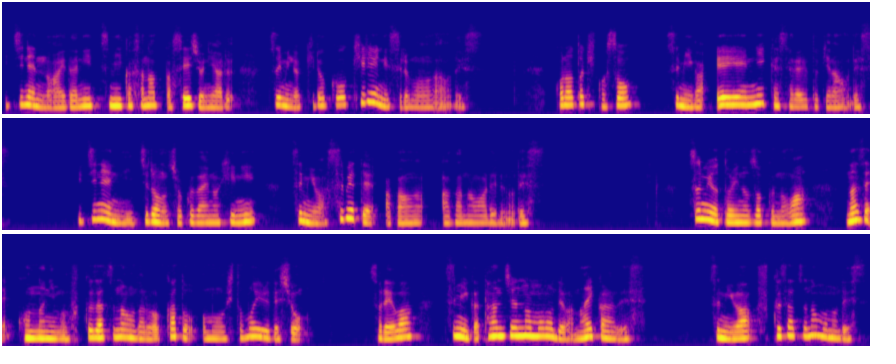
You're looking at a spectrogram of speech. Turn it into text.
一年の間に積み重なった聖女にある罪の記録をきれいにするものなのです。この時こそ、罪が永遠に消される時なのです。一年に一度の食材の日に、罪はすべてあがなわれるのです。罪を取り除くのは、なぜこんなにも複雑なのだろうかと思う人もいるでしょう。それは罪が単純なものではないからです。罪は複雑なものです。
